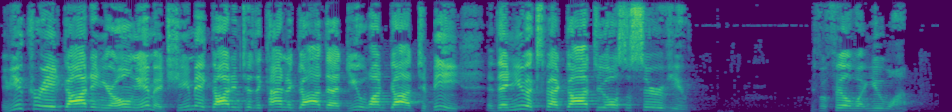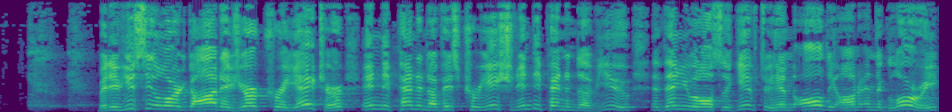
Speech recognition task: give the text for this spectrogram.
If you create God in your own image, you make God into the kind of God that you want God to be, then you expect God to also serve you, to fulfill what you want. But if you see the Lord God as your creator, independent of his creation, independent of you, then you will also give to him all the honor and the glory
